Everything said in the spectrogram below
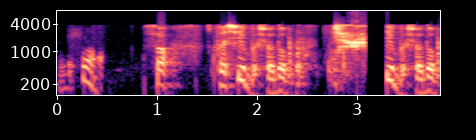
Хорошо. Все, спасибо, всего доброго. Спасибо, всего доброго.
